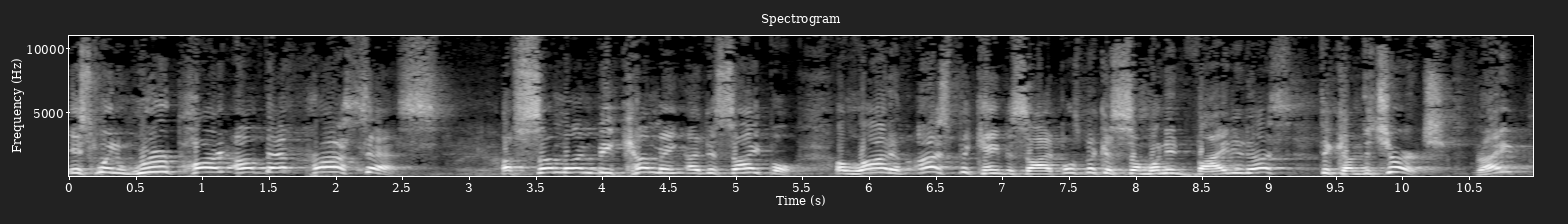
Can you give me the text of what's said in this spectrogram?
It's when we're part of that process of someone becoming a disciple. A lot of us became disciples because someone invited us to come to church, right?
